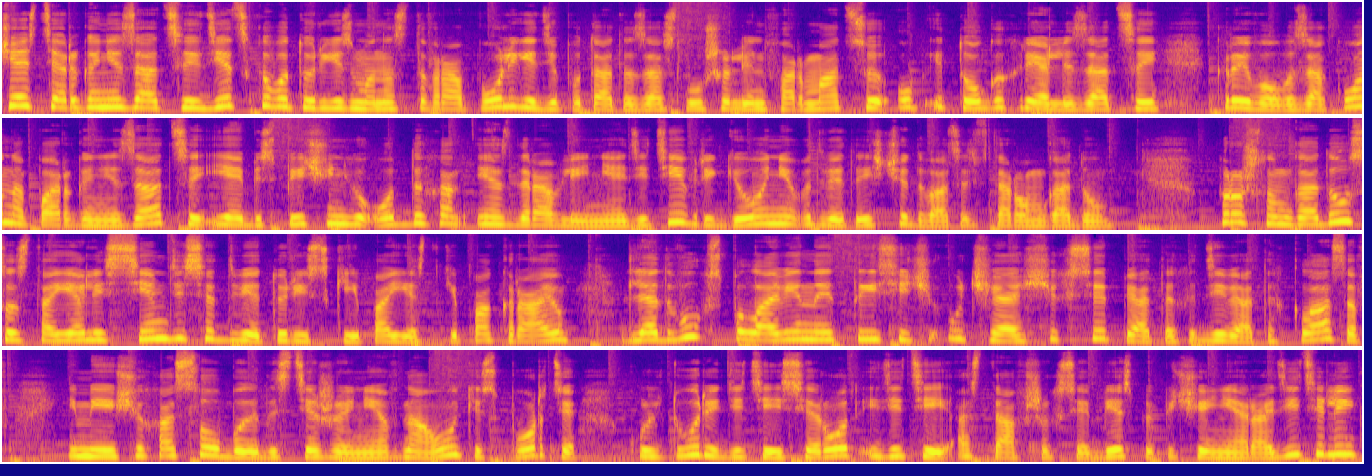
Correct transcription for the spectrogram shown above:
части организации детского туризма на Ставрополье депутаты заслушали информацию об итогах реализации Краевого закона по организации и обеспечению отдыха и оздоровления детей в регионе в 2022 году. В прошлом году состоялись 72 туристские поездки по краю для двух с половиной тысяч учащихся пятых-девятых классов, имеющих особые достижения в науке, спорте, культуре, детей-сирот и детей, оставшихся без попечения родителей,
